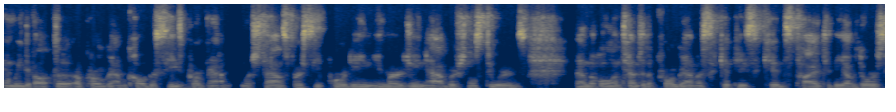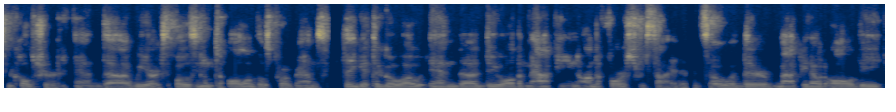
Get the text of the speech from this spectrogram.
and we developed a, a program called the SEAS program, which stands for Supporting Emerging Aboriginal Stewards. And the whole intent of the program is to get these kids tied to the outdoors and culture. And uh, we are exposing them to all of those programs. They get to go out and uh, do all the mapping on the forestry side. And so they're mapping out all the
